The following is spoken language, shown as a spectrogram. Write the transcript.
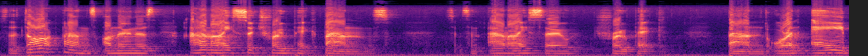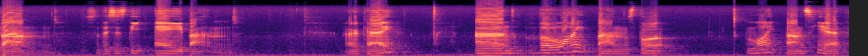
so the dark bands are known as anisotropic bands. So it's an anisotropic band or an A band. So this is the A band. Okay? And the light bands, the light bands here,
